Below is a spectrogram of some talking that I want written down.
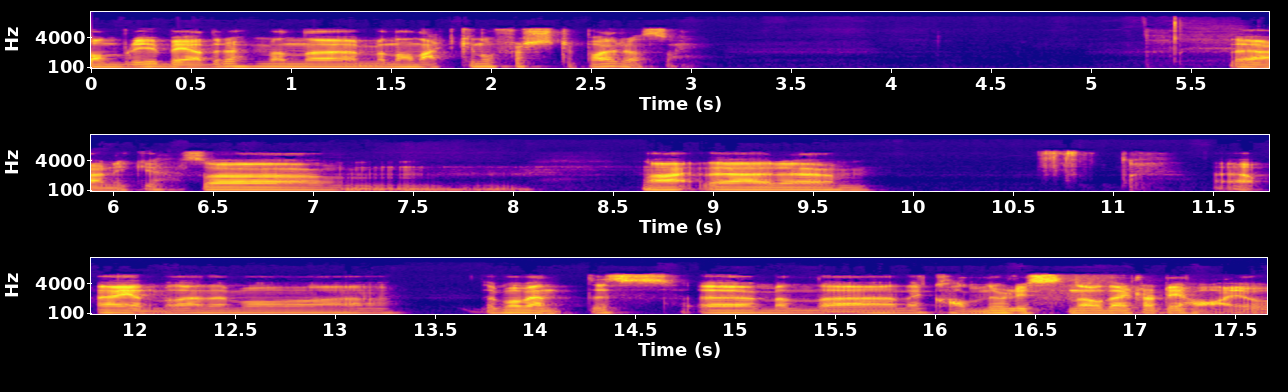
han blir bedre, men, eh, men han er ikke noe førstepar, altså. Det er han ikke. Så mm, Nei, det er eh, Ja, jeg er enig med deg. Det må det må ventes, eh, men det, det kan jo lysne. Og det er klart, de har jo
